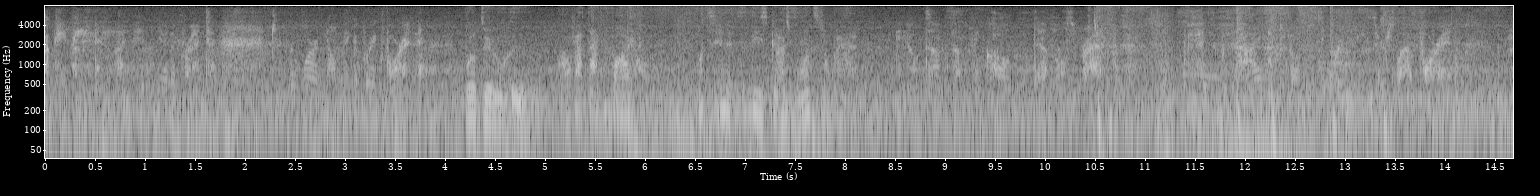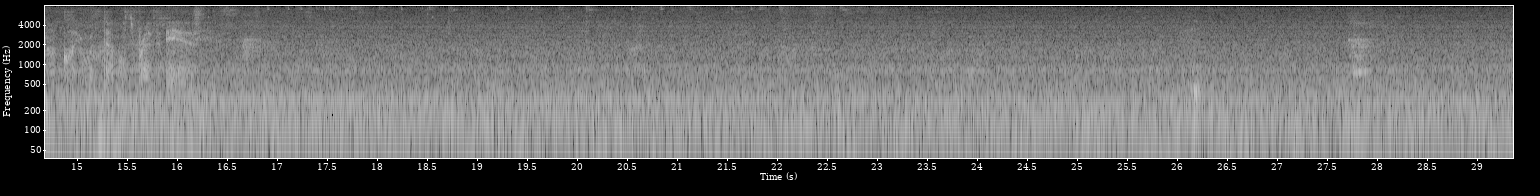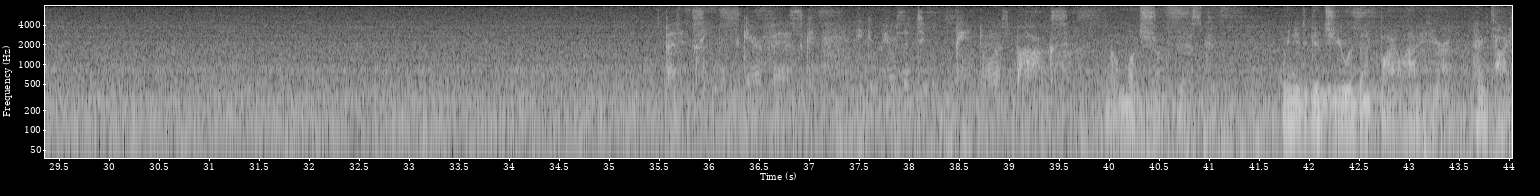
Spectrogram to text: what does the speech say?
Okay, Pete. I'm hidden near the front. Give the word and I'll make a break for it. Will do. How about that file? What's in it that these guys want so bad? Notes on something called Devil's Breath. Fisk was hired to build a secret research lab for it. Not clear what Devil's Breath is. But it seemed to scare Fisk. He compares it to Pandora's box. Not much shook Fisk. We need to get you and that file out of here. Hang tight.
